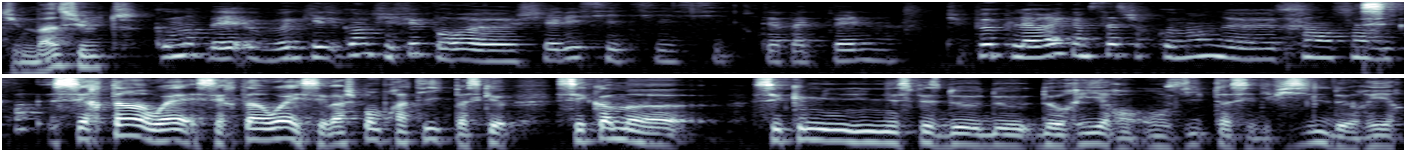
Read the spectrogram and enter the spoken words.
tu m'insultes. Comment, ben, bonne question. Comment tu fais pour euh, chialer si, si, si t'as pas de peine? Tu peux pleurer comme ça sur commande euh, sans, sans y croire? Certains, ouais, certains, ouais, c'est vachement pratique parce que c'est comme. euh, c'est comme une, une espèce de, de- de rire. On se dit, putain, c'est difficile de rire.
